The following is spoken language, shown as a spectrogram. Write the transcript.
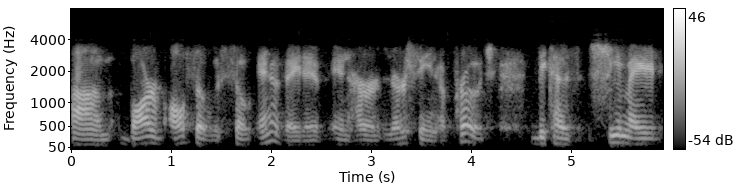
um, Barb also was so innovative in her nursing approach because she made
